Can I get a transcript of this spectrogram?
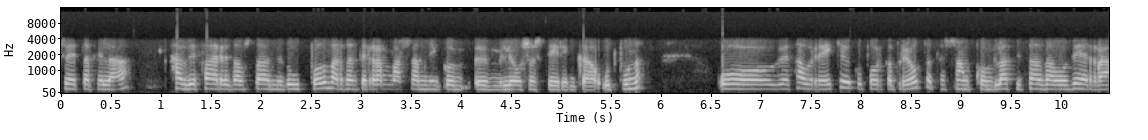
sveitafélaga hafði farið á stað með útbóð varðandi rammarsamningum um ljósastýringa útbúna og þá Reykjavíkuborg að brjóta það samkomla því það á að vera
